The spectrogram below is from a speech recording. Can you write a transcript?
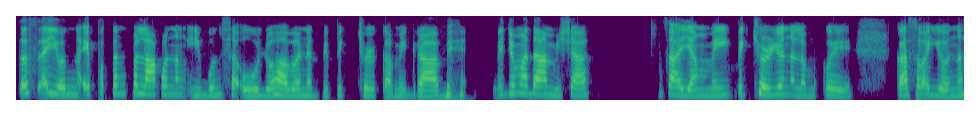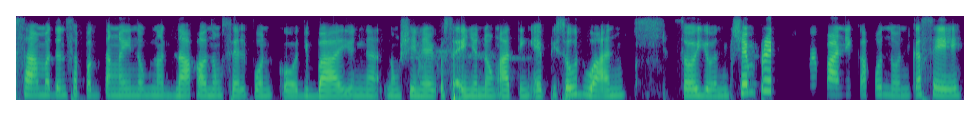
Ta's ayun, naiputan pala ako ng ibon sa ulo habang nagpi-picture kami, grabe. Medyo madami siya. Sayang, may picture 'yun alam ko, eh. Kaso ayun, nasama dun sa pagtangay nung nagnakaw nung cellphone ko, 'di ba, 'yun nga nung shinare ko sa inyo nung ating episode 1. So 'yun, siyempre super panic ako nun kasi,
